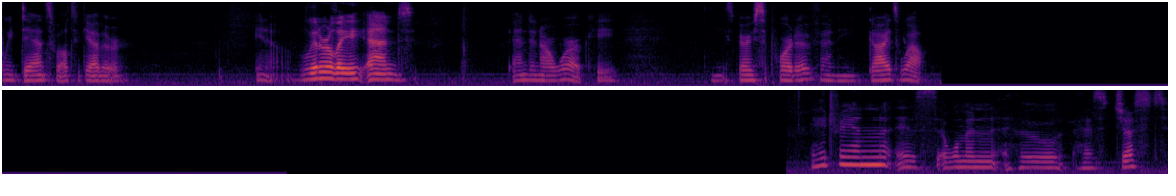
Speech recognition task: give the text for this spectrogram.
we dance well together, you know, literally and and in our work. He he's very supportive and he guides well. Adrienne is a woman who has just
